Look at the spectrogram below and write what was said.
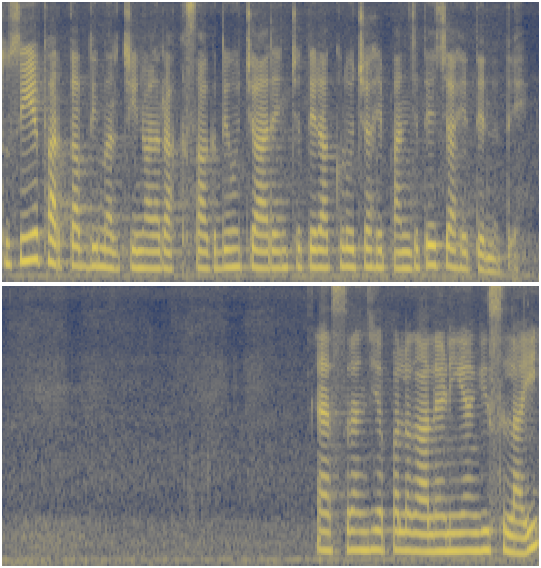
ਤੁਸੀਂ ਇਹ ਫ਼ਰਕ ਆਪਦੀ ਮਰਜ਼ੀ ਨਾਲ ਰੱਖ ਸਕਦੇ ਹੋ 4 ਇੰਚ ਤੇ ਰੱਖ ਲਓ, ਚਾਹੇ 5 ਤੇ, ਚਾਹੇ 3 ਤੇ। ਇਸ ਤਰ੍ਹਾਂ ਜੀ ਆਪਾਂ ਲਗਾ ਲੈਣੀ ਹੈਗੀ ਸਲਾਈ।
